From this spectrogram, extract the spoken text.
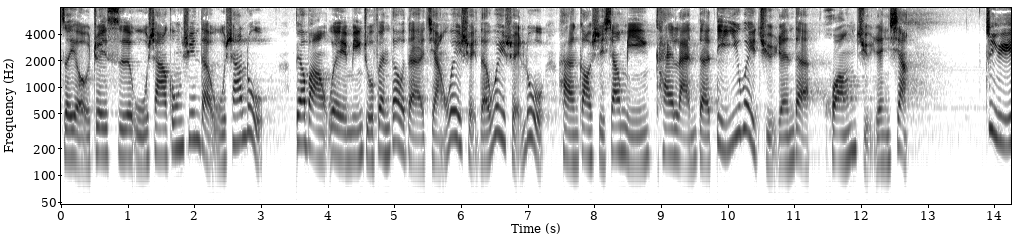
则有追思吴沙功勋的吴沙路。标榜为民主奋斗的蒋渭水的渭水路，和告示乡民开兰的第一位举人的黄举人像。至于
